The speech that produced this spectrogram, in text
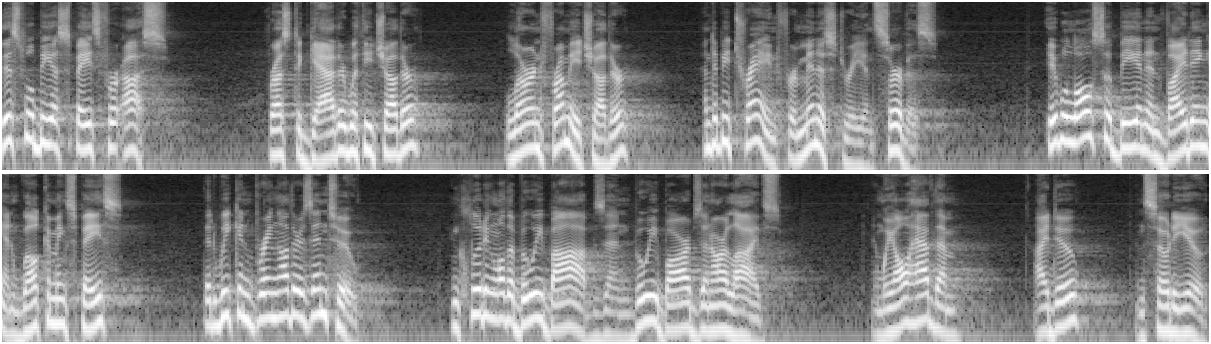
This will be a space for us, for us to gather with each other, learn from each other, and to be trained for ministry and service. It will also be an inviting and welcoming space that we can bring others into including all the Bowie Bobs and Bowie Barbs in our lives. And we all have them. I do, and so do you.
